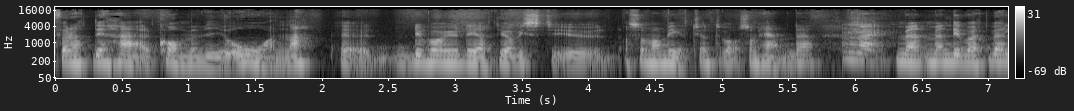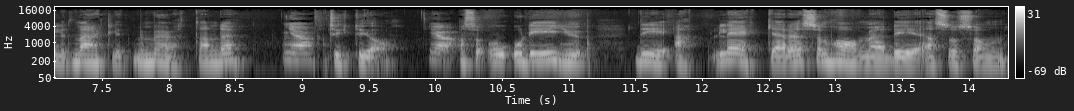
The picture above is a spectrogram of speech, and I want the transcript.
För att det här kommer vi att ordna. Eh, Det var ju det att jag visste ju, alltså man vet ju inte vad som händer. Nej. Men, men det var ett väldigt märkligt bemötande Ja. tyckte jag. Ja. Alltså, och, och det är ju det att läkare som har med det, alltså som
